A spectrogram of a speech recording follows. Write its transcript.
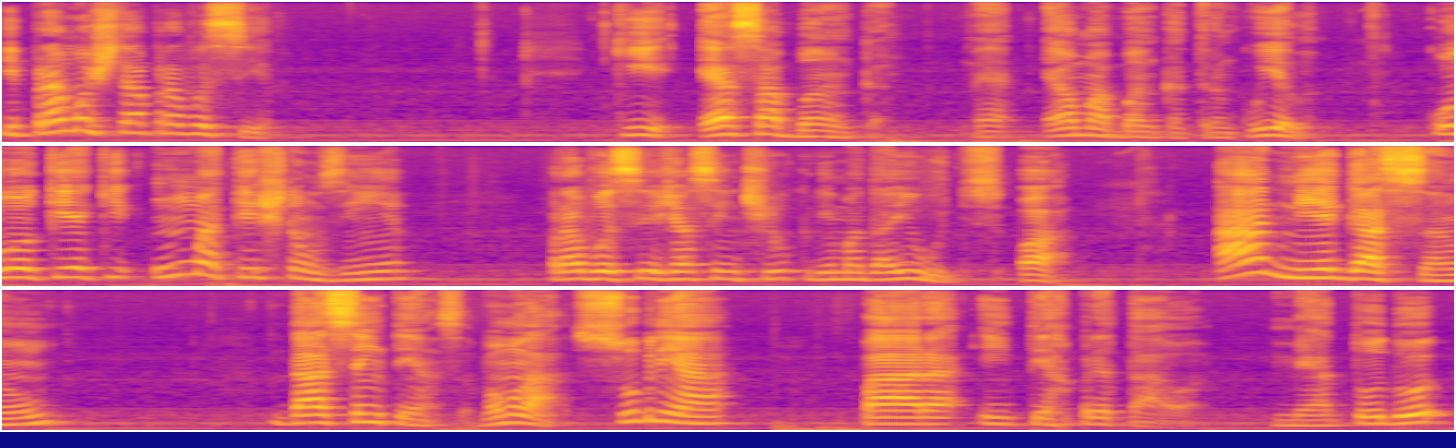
E para mostrar para você que essa banca né, é uma banca tranquila, coloquei aqui uma questãozinha para você já sentir o clima da IUDS. Ó, a negação da sentença. Vamos lá, sublinhar para interpretar. Ó. Método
